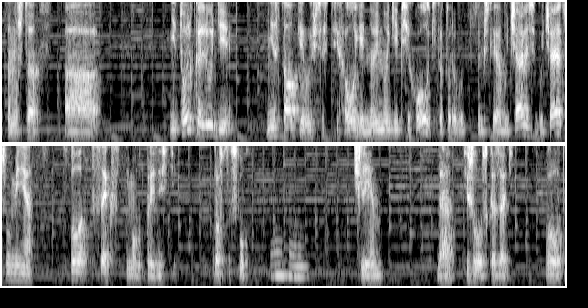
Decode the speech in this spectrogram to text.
Потому что а, не только люди, не сталкивающиеся с психологией, но и многие психологи, которые вот, в том числе обучались, обучаются у меня, слово «секс» не могут произнести. Просто слух. Угу. Член. Да, тяжело сказать. Вот.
